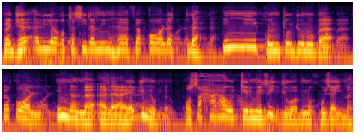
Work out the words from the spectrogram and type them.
فجاء ليغتسل منها فقالت له إني كنت جنبا فقال إن الماء لا يجنب وصححه الترمذي وابن خزيمة.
